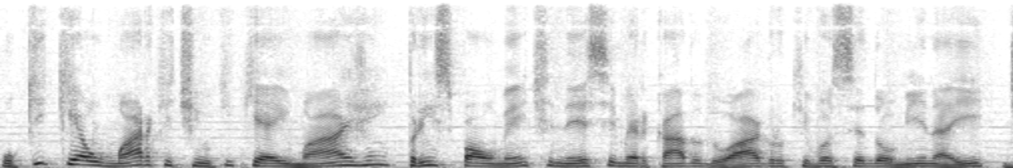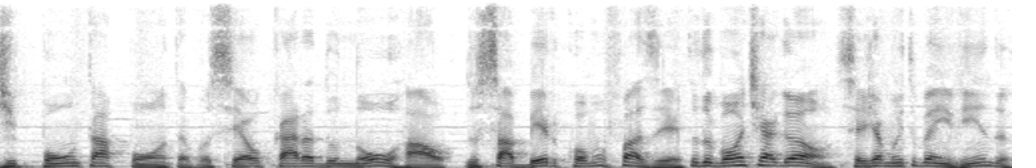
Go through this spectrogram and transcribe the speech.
O que, que é o marketing, o que, que é a imagem, principalmente nesse mercado do agro que você domina aí de ponta a ponta. Você é o cara do know-how, do saber como fazer. Tudo bom, Tiagão? Seja muito bem-vindo.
